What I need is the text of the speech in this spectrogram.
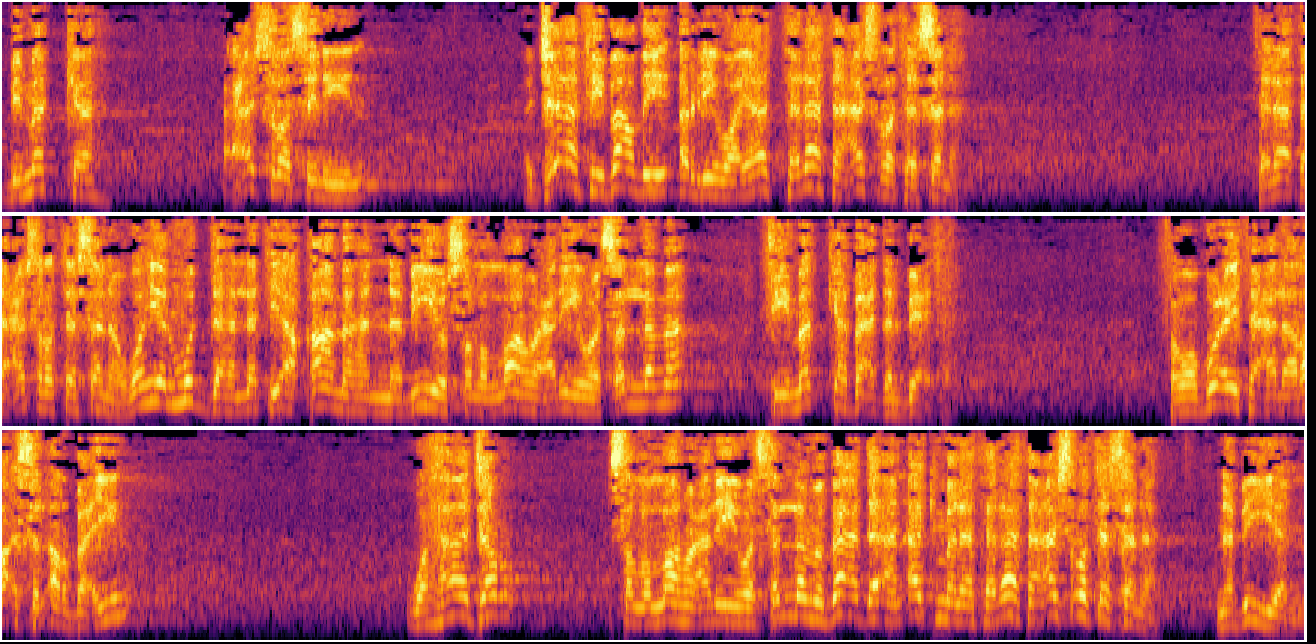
بمكة عشر سنين جاء في بعض الروايات ثلاث عشرة سنة. ثلاث عشرة سنة وهي المدة التي أقامها النبي صلى الله عليه وسلم في مكة بعد البعثة. فهو بعث على رأس الأربعين وهاجر صلى الله عليه وسلم بعد أن أكمل ثلاث عشرة سنة نبيا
